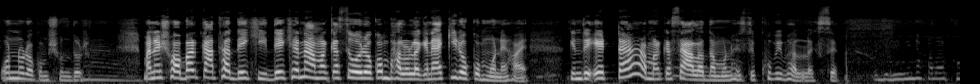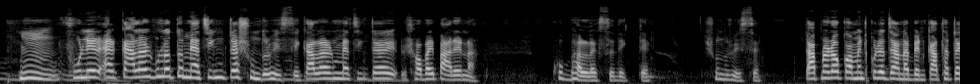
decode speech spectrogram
অন্যরকম সুন্দর। মানে সবার কাঁথা দেখি, দেখে না আমার কাছে ওই রকম ভালো লাগে না, একই রকম মনে হয়। কিন্তু এটা আমার কাছে আলাদা মনে হয়েছে, খুবই ভালো লাগছে। হুম, ফুলের আর কালারগুলো তো ম্যাচিংটা সুন্দর হয়েছে। কালার ম্যাচিংটা সবাই পারে না। খুব ভালো লাগছে দেখতে। সুন্দর হয়েছে। তো আপনারাও কমেন্ট করে জানাবেন কাঁথাটা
